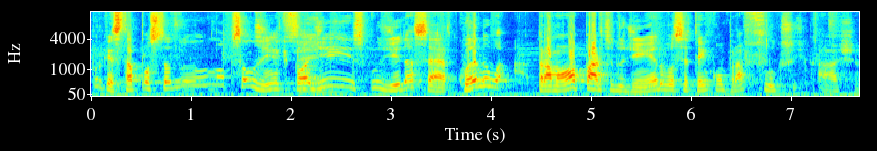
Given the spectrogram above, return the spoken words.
porque você está apostando numa opçãozinha que pode explodir e dar certo. Quando, para a maior parte do dinheiro, você tem que comprar fluxo de caixa,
